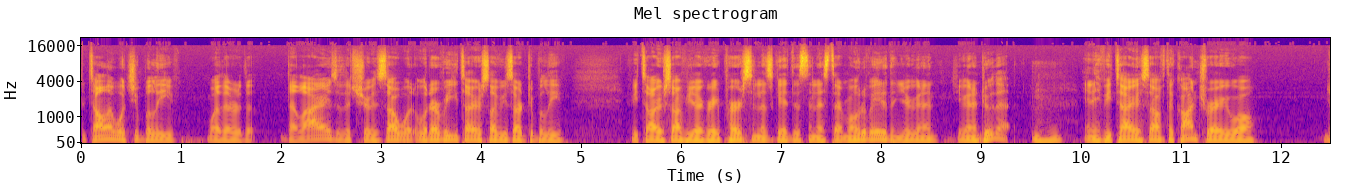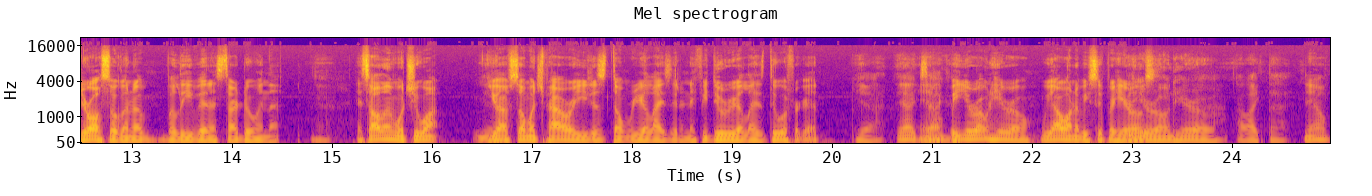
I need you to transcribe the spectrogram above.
It's only what you believe, whether the the lies or the truth. It's all whatever you tell yourself, you start to believe. If you tell yourself you're a great person, let's get this and let's start motivated, then you're gonna you're gonna do that. Mm-hmm. And if you tell yourself the contrary, well, you're also gonna believe it and start doing that. Yeah. It's all in what you want. Yeah. You have so much power, you just don't realize it. And if you do realize, do it for good. Yeah, yeah, exactly. You know, be your own hero. We all want to be superheroes. Be your own hero. I like that. You know,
